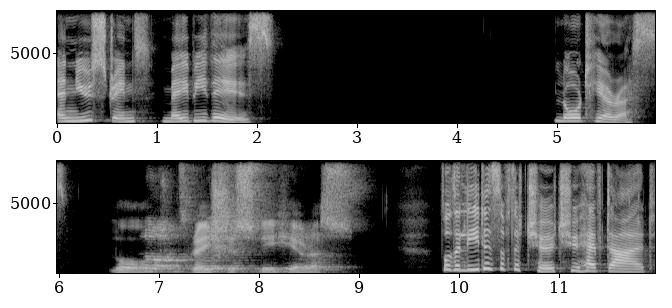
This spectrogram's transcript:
and new strength may be theirs. Lord, hear us. Lord, graciously hear us. For the leaders of the church who have died,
